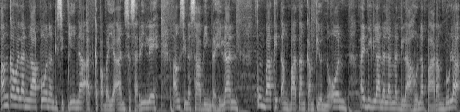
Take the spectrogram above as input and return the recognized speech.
Ang kawalan nga po ng disiplina at kapabayaan sa sarili ang sinasabing dahilan kung bakit ang batang kampyon noon ay bigla na lang naglaho na parang bula.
